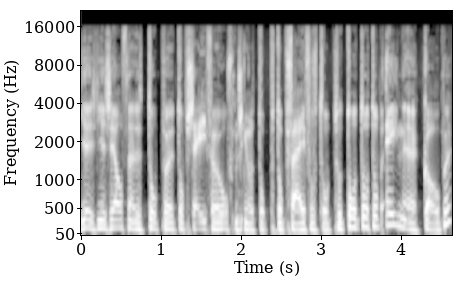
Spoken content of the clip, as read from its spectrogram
je jezelf naar de top, top 7 of misschien wel top, top 5 of top, tot, tot, top 1 eh, kopen.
